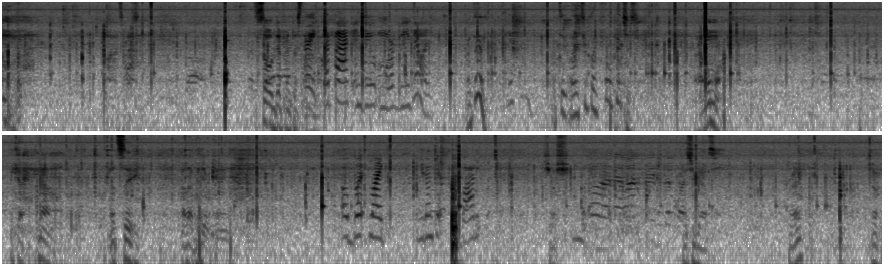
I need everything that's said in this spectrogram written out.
Oh, that's awesome. So different this time. right, get back and do more of me and Dylan. I did. I took, I took like four pictures. All right, one more. Okay, now, let's see how that video came. Oh, but like, you don't get full body. Shush. Here's you guys. Ready? Look.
